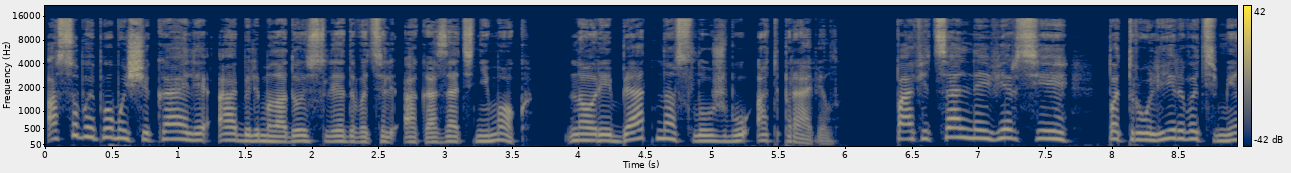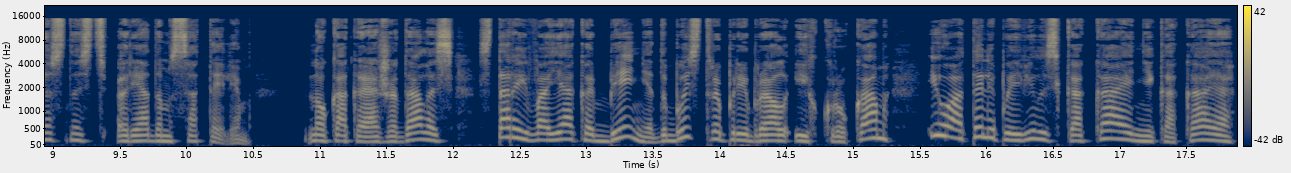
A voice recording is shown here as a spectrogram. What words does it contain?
Особой помощи Кайле Абель молодой следователь оказать не мог — но ребят на службу отправил. По официальной версии, патрулировать местность рядом с отелем. Но, как и ожидалось, старый вояка Беннет быстро прибрал их к рукам, и у отеля появилась какая-никакая,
